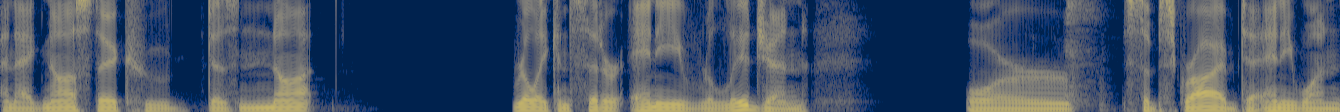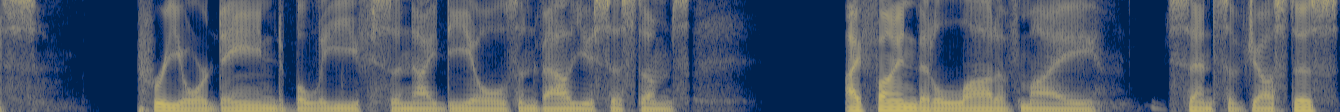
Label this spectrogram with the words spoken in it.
an agnostic who does not really consider any religion or subscribe to anyone's preordained beliefs and ideals and value systems, I find that a lot of my sense of justice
